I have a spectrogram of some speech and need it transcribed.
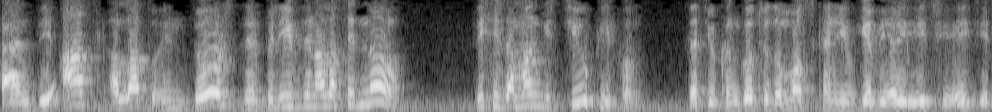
and they ask Allah to endorse their belief, then Allah said, no. This is amongst you people. that you can go to the mosque and you give each, each,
